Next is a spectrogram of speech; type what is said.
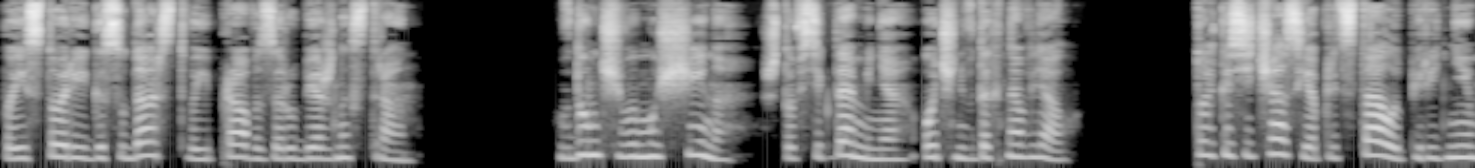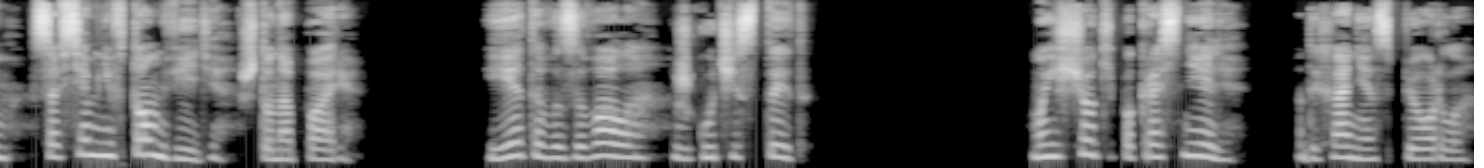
по истории государства и права зарубежных стран. Вдумчивый мужчина, что всегда меня очень вдохновлял. Только сейчас я предстала перед ним совсем не в том виде, что на паре. И это вызывало жгучий стыд. Мои щеки покраснели, а дыхание сперло.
